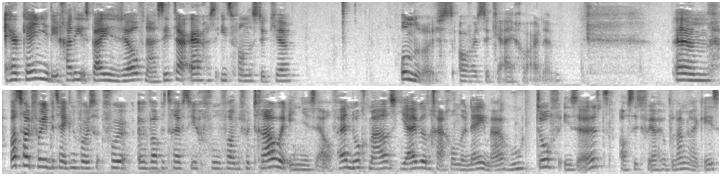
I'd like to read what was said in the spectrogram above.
herken je die? Ga die eens bij jezelf na. Zit daar ergens iets van een stukje onrust over het stukje eigenwaarde? Um, wat zou het voor je betekenen voor, voor uh, wat betreft je gevoel van vertrouwen in jezelf? Hè? Nogmaals, jij wilde graag ondernemen. Hoe tof is het, als dit voor jou heel belangrijk is,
